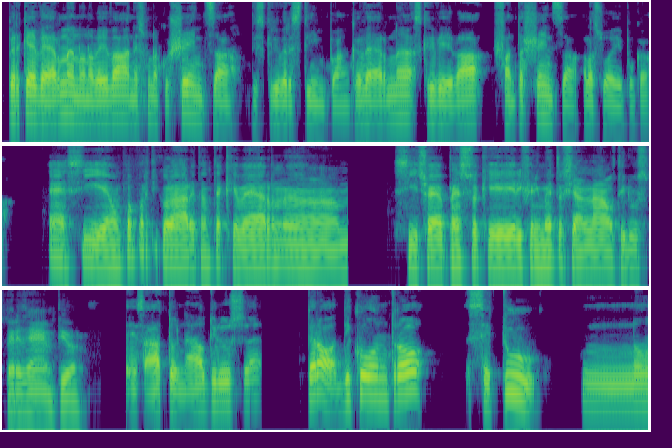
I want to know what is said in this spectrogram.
perché Verne non aveva nessuna coscienza di scrivere steampunk. Verne scriveva fantascienza alla sua epoca. Eh sì, è un po' particolare, tant'è che Verne, sì, cioè penso che il riferimento sia al Nautilus, per esempio. Esatto, il Nautilus. Però di contro se tu mhmm, non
